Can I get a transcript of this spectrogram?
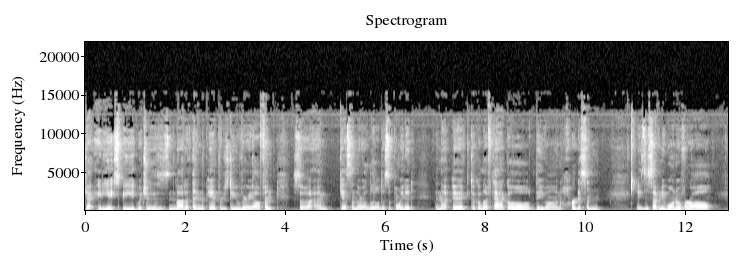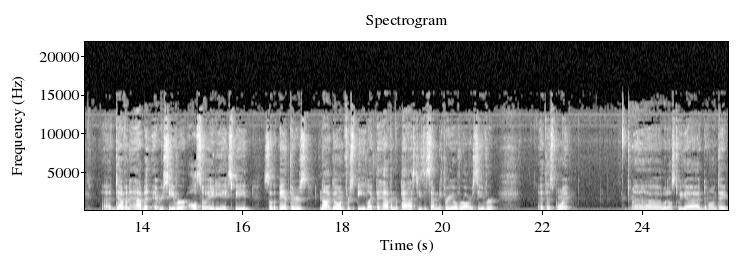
got 88 speed, which is not a thing the Panthers do very often. So I'm guessing they're a little disappointed in that pick. Took a left tackle, Davon Hardison. He's a 71 overall. Uh, Devon Abbott at receiver, also 88 speed. So the Panthers not going for speed like they have in the past. He's a 73 overall receiver at this point. Uh, what else do we got? Devontae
